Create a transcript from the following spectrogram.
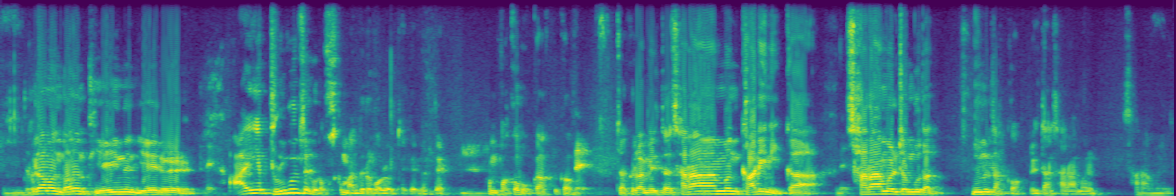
좀 힘들어. 그러면 너는 뒤에 있는 얘를 네. 아예 붉은색으로 확 만들어버려도 되겠는데? 음, 한번 바꿔볼까? 그거? 네. 자, 그러면 일단 사람은 가리니까 네. 사람을 전부 다 눈을 닫고, 일단 사람을. 사람을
